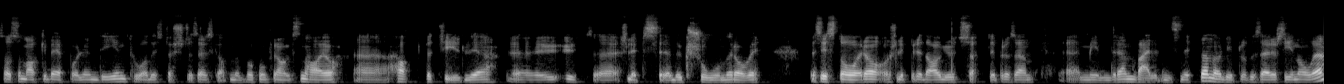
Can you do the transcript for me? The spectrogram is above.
Sånn som Aker BP og Lundin, to av de største selskapene på konferansen, har jo eh, hatt betydelige eh, utslippsreduksjoner over det siste året, og slipper i dag ut 70 eh, mindre enn verdenssnittet når de produserer sin olje.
